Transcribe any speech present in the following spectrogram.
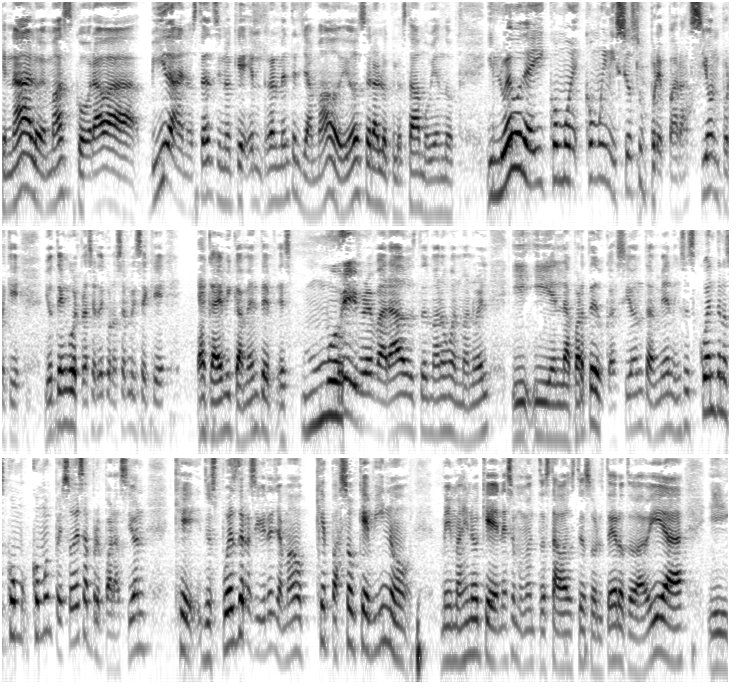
que nada lo demás cobraba vida en usted, sino que él, realmente el llamado de Dios era lo que lo estaba moviendo. Y luego de ahí, ¿cómo, ¿cómo inició su preparación? Porque yo tengo el placer de conocerlo y sé que académicamente es muy preparado usted, hermano Juan Manuel, y, y en la parte de educación también. Entonces, cuéntenos cómo, cómo empezó esa preparación, que después de recibir el llamado, ¿qué pasó? ¿Qué vino? Me imagino que en ese momento estaba usted soltero todavía. ¿Y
